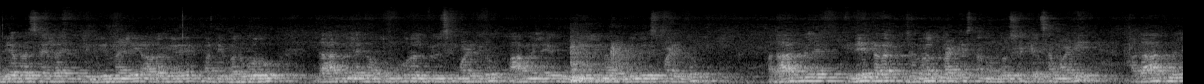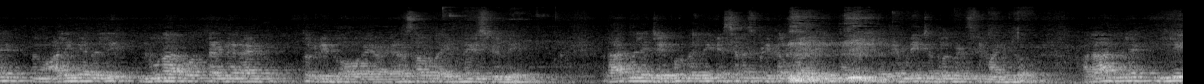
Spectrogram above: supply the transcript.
ವಿದ್ಯಾಭ್ಯಾಸ ಎಲ್ಲ ಇಲ್ಲಿ ಬೀರ್ನಳ್ಳಿ ಆರೋಗ್ಯ ಮತ್ತು ಬರಗೂರು ಇದಾದಮೇಲೆ ನಾವು ತುಮಕೂರಲ್ಲಿ ಪಿ ಯು ಸಿ ಮಾಡಿದ್ದು, ಆಮೇಲೆ ಹುಬ್ಬಳ್ಳಿಯಲ್ಲಿ ನಾವು ಎಂ ಬಿ ಎಸ್ ಮಾಡಿದ್ದು. ಅದಾದಮೇಲೆ ಇದೇ ಥರ ಜನರಲ್ ಪ್ರಾಕ್ಟೀಸ್ ನಾನು ಒಂದು ವರ್ಷ ಕೆಲಸ ಮಾಡಿ, ಅದಾದಮೇಲೆ ನಾನು ಆಲ್ ಇಂಡಿಯಾದಲ್ಲಿ ನೂರ ಅರವತ್ತೆರಡನೇ ರ್ಯಾಂಕ್ ತೆಗೆದಿದ್ದು ಅವಾಗ ಎರಡು ಸಾವಿರದ ಐದನೇ ಇಸ್ವಿಯಲ್ಲಿ. ಅದಾದಮೇಲೆ ಜೈಪುರದಲ್ಲಿ ಎಸ್ ಎಂ ಎಸ್ ಮೆಡಿಕಲ್ ಕಾಲೇಜಲ್ಲಿ ಎಂ ಡಿ ಜನರಲ್ ಅದಾದಮೇಲೆ ಇಲ್ಲಿ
